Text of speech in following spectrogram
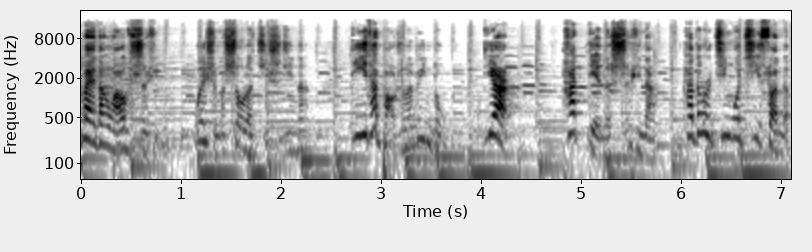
麦当劳的食品，为什么瘦了几十斤呢？第一，他保证了运动；第二，他点的食品呢，它都是经过计算的，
